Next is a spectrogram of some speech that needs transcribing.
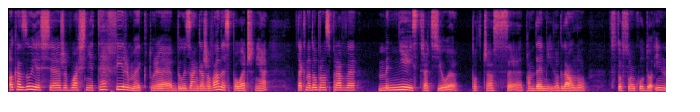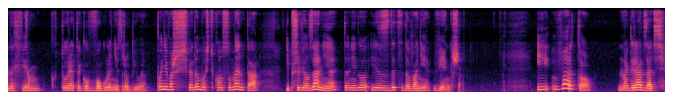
okazuje się, że właśnie te firmy, które były zaangażowane społecznie, tak na dobrą sprawę mniej straciły podczas e, pandemii i lockdownu w stosunku do innych firm, które tego w ogóle nie zrobiły. Ponieważ świadomość konsumenta i przywiązanie do niego jest zdecydowanie większe. I warto nagradzać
